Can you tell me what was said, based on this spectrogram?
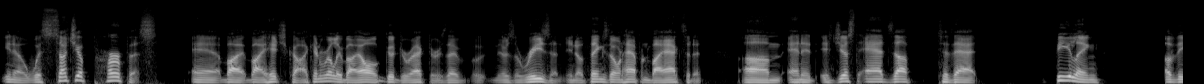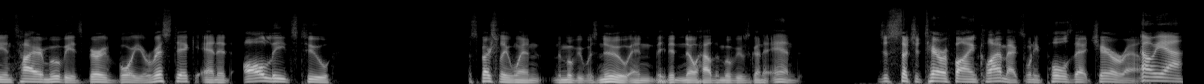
you know, with such a purpose. uh, by by Hitchcock and really by all good directors, They've, there's a reason. You know, things don't happen by accident, um, and it it just adds up to that feeling of the entire movie. It's very voyeuristic, and it all leads to, especially when the movie was new and they didn't know how the movie was going to end, just such a terrifying climax when he pulls that chair around. Oh yeah,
